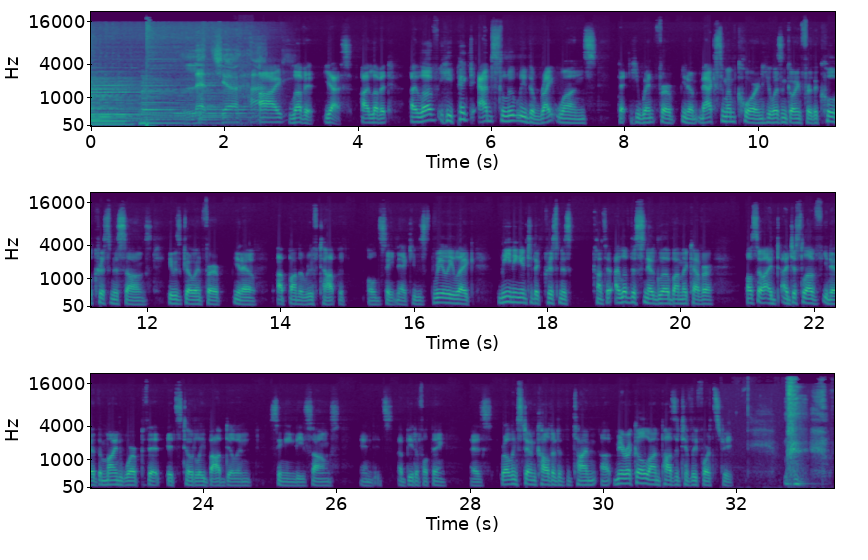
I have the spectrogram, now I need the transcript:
Let your heart. I love it. Yes, I love it. I love he picked absolutely the right ones that he went for, you know, maximum corn. He wasn't going for the cool Christmas songs. He was going for, you know, up on the rooftop with old Saint Nick. He was really like leaning into the Christmas concept. I love the snow globe on the cover. Also, I, I just love, you know, the mind warp that it's totally Bob Dylan singing these songs. And it's a beautiful thing. As Rolling Stone called it at the time, uh, miracle on positively 4th Street.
